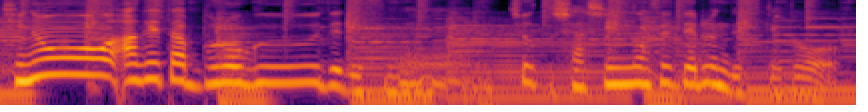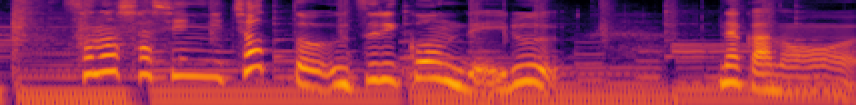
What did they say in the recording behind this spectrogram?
昨日あげたブログでですねちょっと写真載せてるんですけどその写真にちょっと写り込んでいるなんかあの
